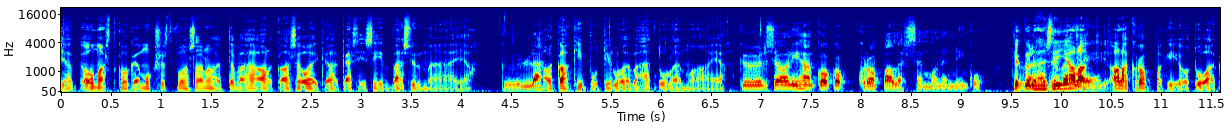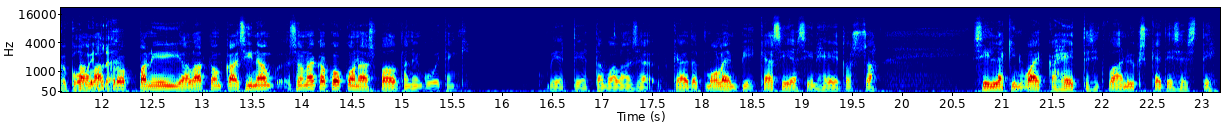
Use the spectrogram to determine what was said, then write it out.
Ja omasta kokemuksesta voin sanoa, että vähän alkaa se oikea käsi siinä väsymään ja Kyllä. alkaa kiputiloja vähän tulemaan. Ja... Kyllä se on ihan koko kropalle semmoinen niin kuin ja hyvä, kyllähän se jalat, alakroppakin joutuu aika koville. Alakroppa, niin jalat on, siinä on, se on aika kokonaisvaltainen kuitenkin. Miettii, että tavallaan sä käytät molempia käsiä siinä heitossa, silläkin vaikka heittäisit vain yksikätisesti,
